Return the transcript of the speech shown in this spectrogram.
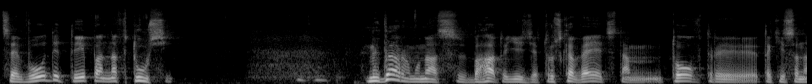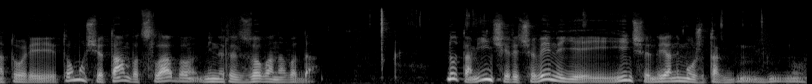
Це води типу нафтусі. Недаром у нас багато їздять Трускавець, там, Товтри, такі санаторії, тому що там от слабо мінералізована вода. Ну, там інші речовини є і інше, ну я не можу так ну,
